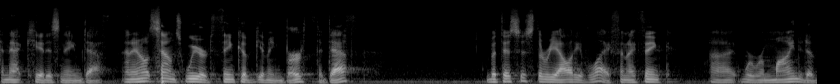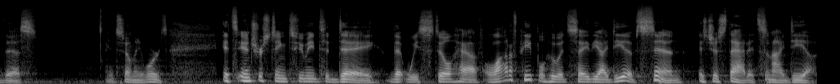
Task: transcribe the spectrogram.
and that kid is named death. And I know it sounds weird to think of giving birth to death, but this is the reality of life. And I think uh, we're reminded of this in so many words. It's interesting to me today that we still have a lot of people who would say the idea of sin is just that it's an idea.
